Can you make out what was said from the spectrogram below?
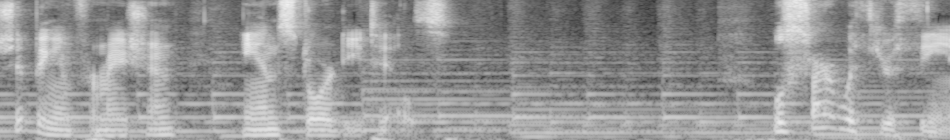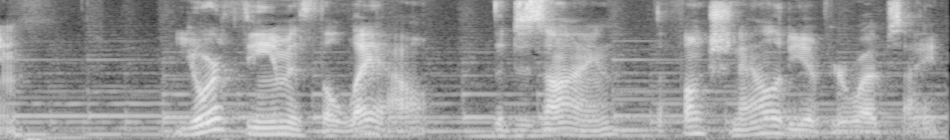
shipping information, and store details. We'll start with your theme. Your theme is the layout, the design, the functionality of your website,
